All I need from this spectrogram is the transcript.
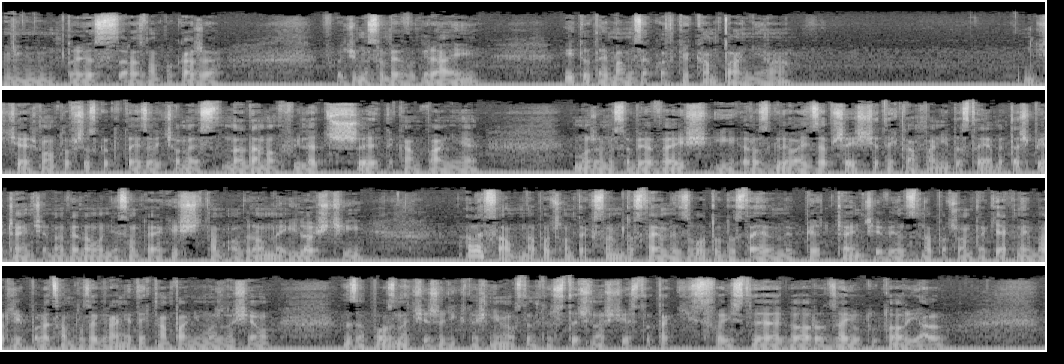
Mm, to jest, zaraz Wam pokażę. Wchodzimy sobie w graj i tutaj mamy zakładkę kampania. Widzicie, już mam to wszystko tutaj zaliczone, jest na daną chwilę trzy te kampanie. Możemy sobie wejść i rozgrywać. Za przejście tych kampanii dostajemy też pieczęcie. No wiadomo, nie są to jakieś tam ogromne ilości, ale są. Na początek są, dostajemy złoto, dostajemy pieczęcie, więc na początek jak najbardziej polecam rozegranie tych kampanii. Można się zapoznać, jeżeli ktoś nie miał z tym też styczności. Jest to taki swoistego rodzaju tutorial.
